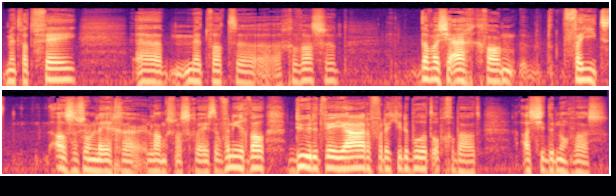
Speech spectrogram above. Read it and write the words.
met wat vee, met wat gewassen. Dan was je eigenlijk gewoon failliet als er zo'n leger langs was geweest. Of in ieder geval duurde het weer jaren voordat je de boel had opgebouwd als je er nog was?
